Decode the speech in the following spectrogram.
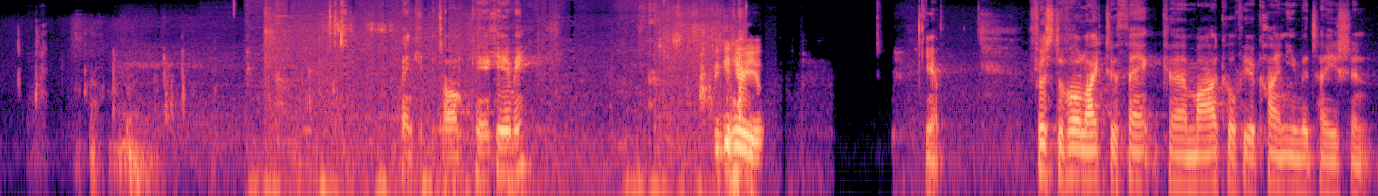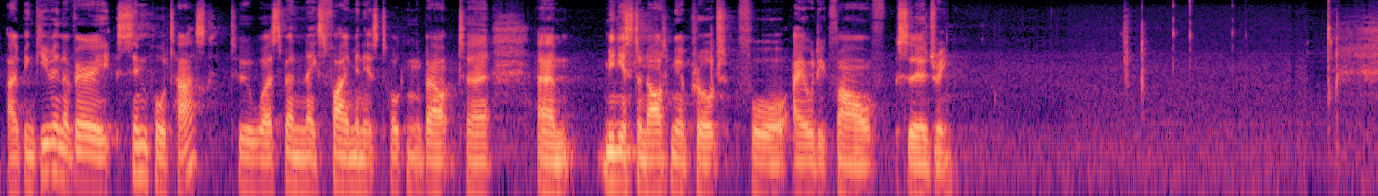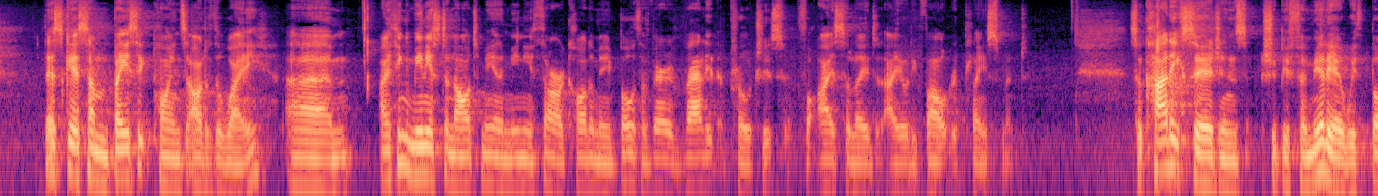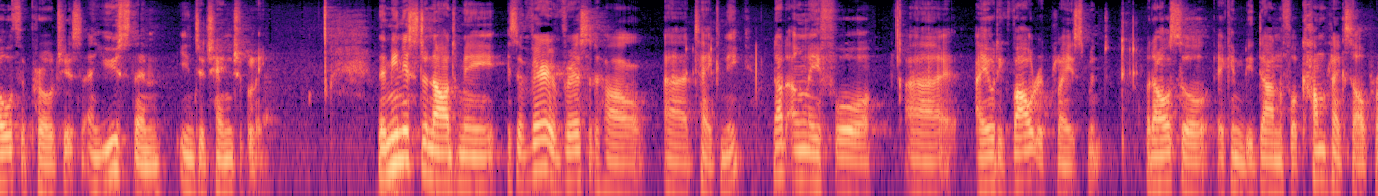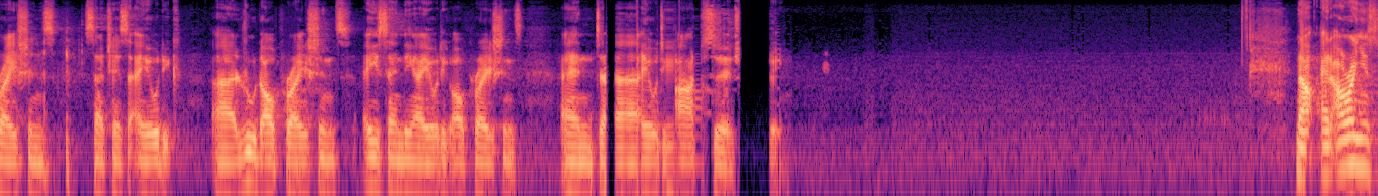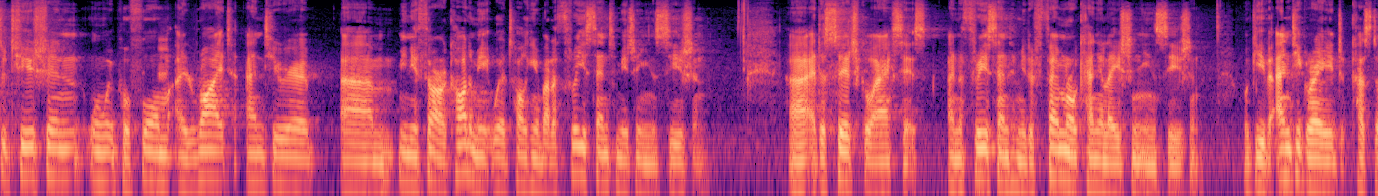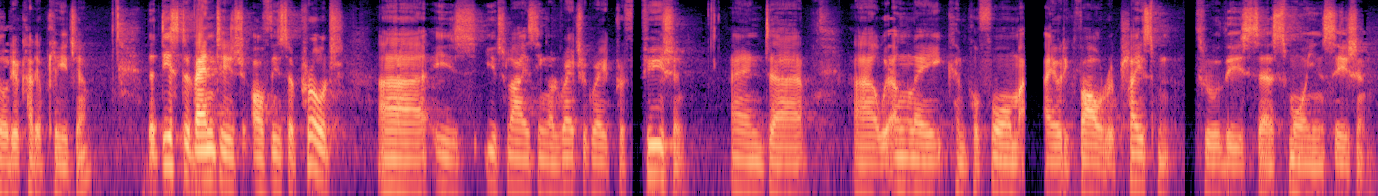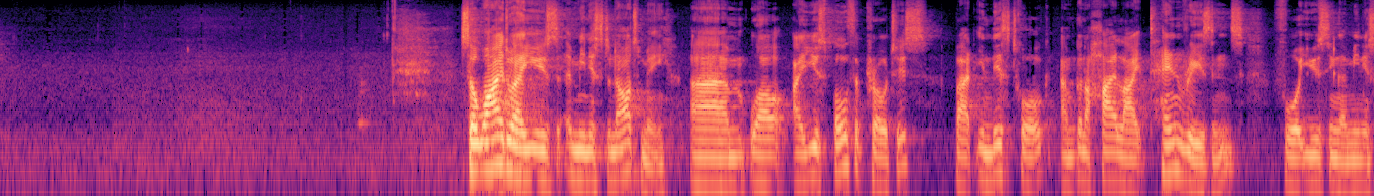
Thank you, Tom. Can you hear me? We can hear you. Yeah. First of all, I'd like to thank uh, Marco for your kind invitation. I've been given a very simple task to uh, spend the next five minutes talking about uh, um, mini sternotomy approach for aortic valve surgery. Let's get some basic points out of the way. Um, I think mini sternotomy and mini thoracotomy both are very valid approaches for isolated aortic valve replacement. So cardiac surgeons should be familiar with both approaches and use them interchangeably. The mini sternotomy is a very versatile uh, technique not only for uh, aortic valve replacement, but also it can be done for complex operations such as aortic uh, root operations, ascending aortic operations, and uh, aortic arch surgery. Now, at our institution, when we perform a right anterior um, mini thoracotomy, we're talking about a three centimeter incision uh, at the surgical axis and a 3 centimeter femoral cannulation incision will give antegrade Custodiol cardioplegia. The disadvantage of this approach uh, is utilizing a retrograde perfusion, and uh, uh, we only can perform aortic valve replacement through this uh, small incision. So why do I use a mini sternotomy? Um, well, I use both approaches but in this talk, I'm going to highlight 10 reasons for using a mini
